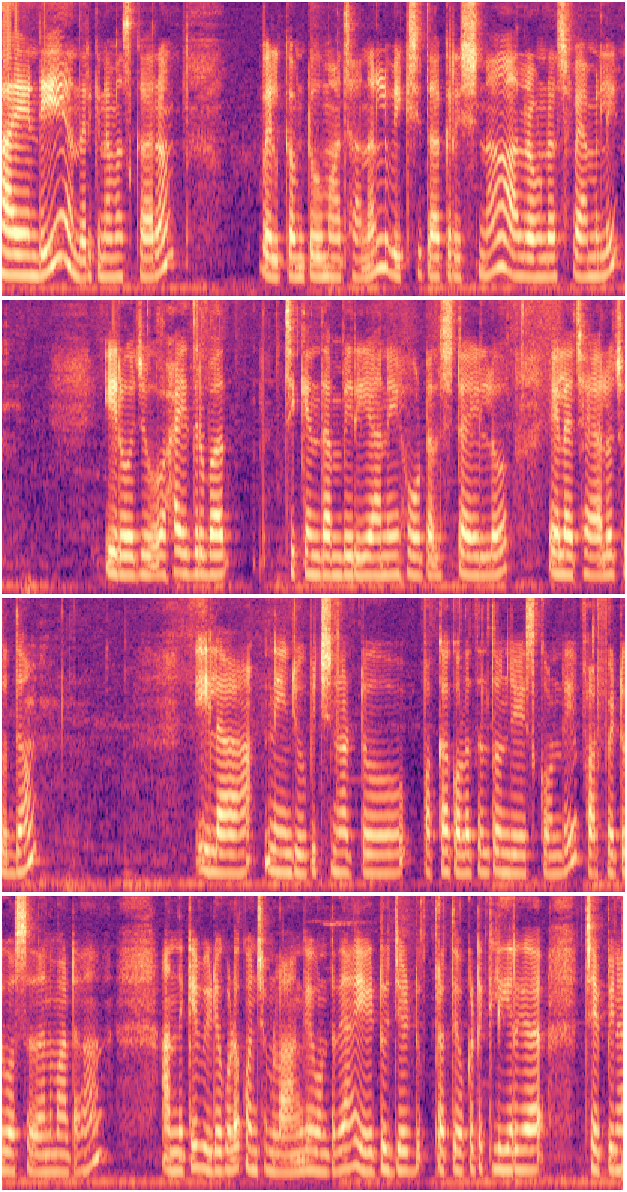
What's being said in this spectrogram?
హాయ్ అండి అందరికీ నమస్కారం. వెల్కమ్ టు మా channel Veekshitha Krishna allrounders family ఈరోజు హైదరాబాద్ చికెన్ దమ్ బిర్యానీ హోటల్ స్టైల్లో ఎలా చేయాలో చూద్దాం. ఇలా నేను చూపించినట్టు పక్కా కొలతలతో చేసుకోండి పర్ఫెక్ట్గా వస్తుంది అనమాట అందుకే వీడియో కూడా కొంచెం లాంగే ఉంటుంది. ఏ టు జెడ్ ప్రతి ఒక్కటి క్లియర్గా చెప్పినా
